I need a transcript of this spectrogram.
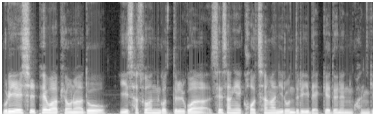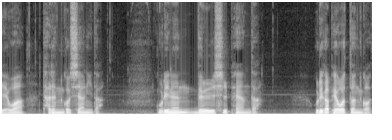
우리의 실패와 변화도 이 사소한 것들과 세상의 거창한 이론들이 맺게 되는 관계와 다른 것이 아니다. 우리는 늘 실패한다. 우리가 배웠던 것,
